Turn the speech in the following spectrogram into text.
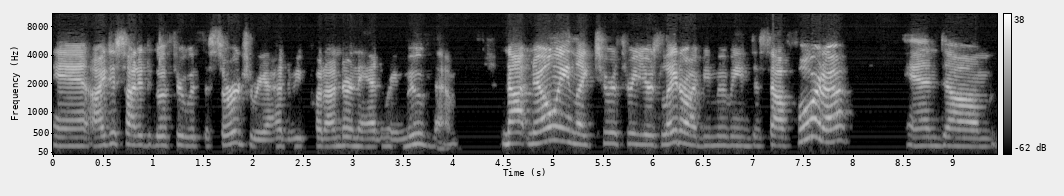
And I decided to go through with the surgery. I had to be put under and they had to remove them. Not knowing like two or three years later, I'd be moving to South Florida and um,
